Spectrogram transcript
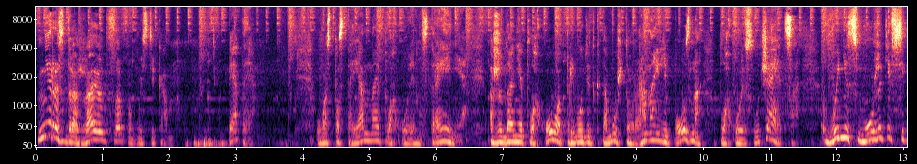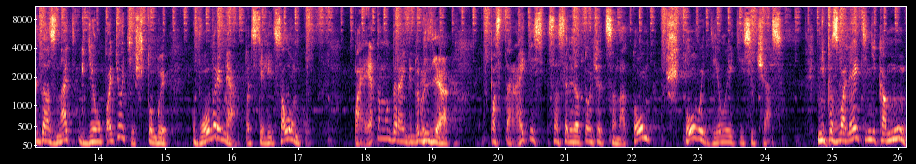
не раздражаются по пустякам. Пятое. У вас постоянное плохое настроение. Ожидание плохого приводит к тому, что рано или поздно плохое случается. Вы не сможете всегда знать, где упадете, чтобы вовремя подстелить соломку. Поэтому, дорогие друзья, постарайтесь сосредоточиться на том, что вы делаете сейчас. Не позволяйте никому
